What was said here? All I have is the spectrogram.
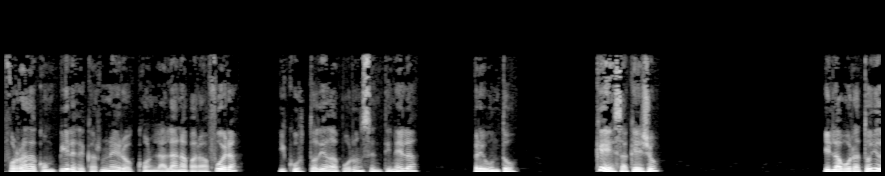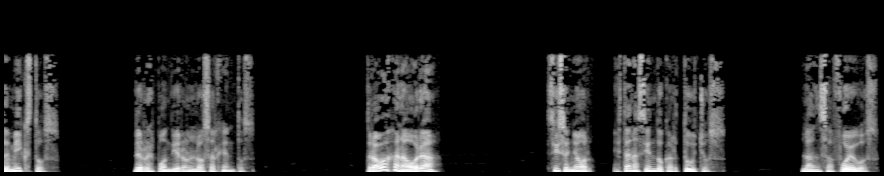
forrada con pieles de carnero con la lana para afuera y custodiada por un centinela, preguntó ¿Qué es aquello? El laboratorio de mixtos, le respondieron los sargentos. ¿Trabajan ahora? Sí, señor, están haciendo cartuchos, lanzafuegos,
